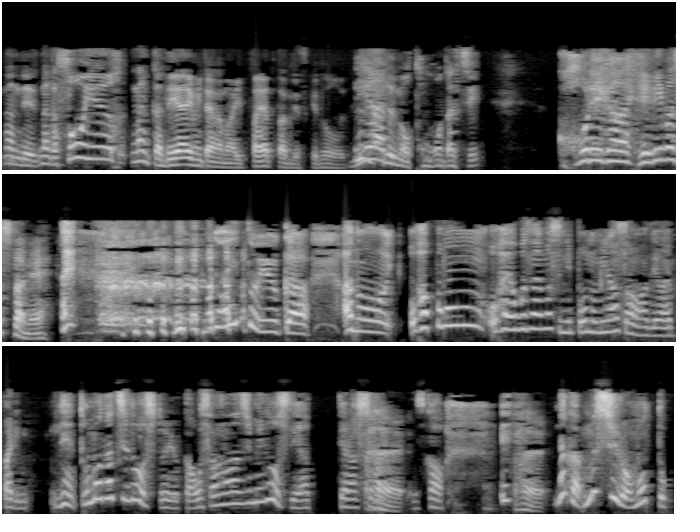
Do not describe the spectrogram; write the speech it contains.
なんで、なんかそういう、なんか出会いみたいなのはいっぱいあったんですけど、リアルの友達、これが減りましたね。意外というか、あの、おはぽん、おはようございます。日本の皆様ではやっぱりね、友達同士というか、幼馴染同士でやってらっしゃるじゃないですか。はい。なんかむしろもっと、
